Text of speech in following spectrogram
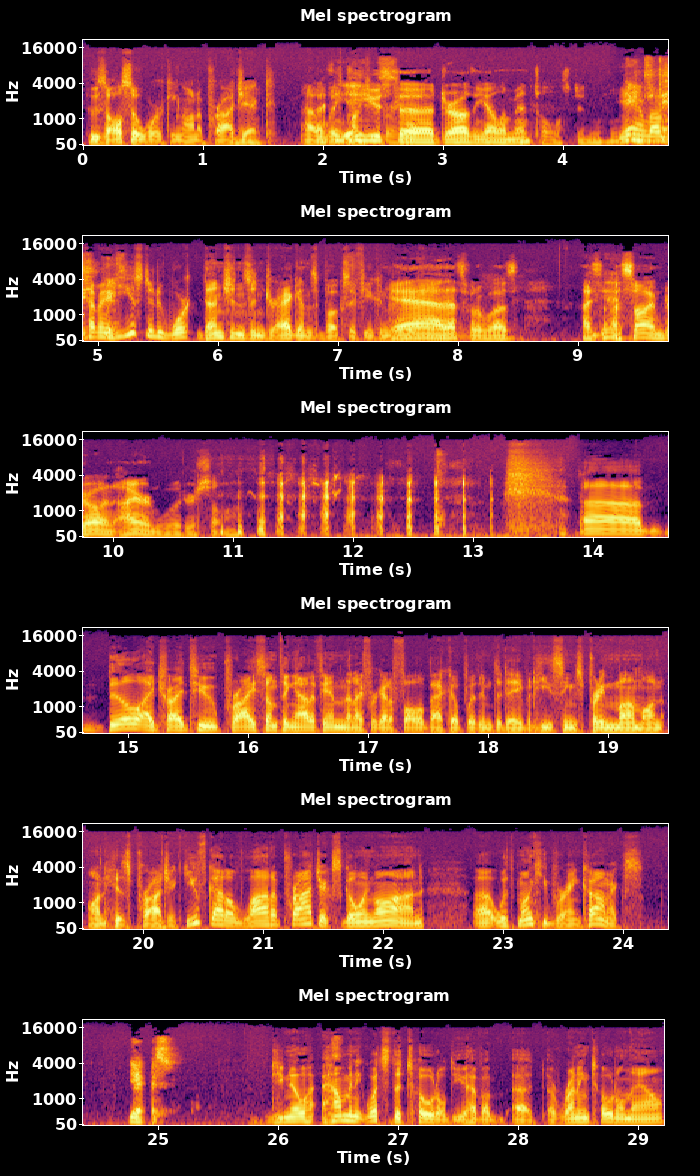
who's also working on a project uh, I with think he used Brain. to draw the elementals, didn't he? Yeah, a long time ago. He used to do work Dungeons and Dragons books, if you can. believe Yeah, that. that's what it was. I, s- I saw him drawing Ironwood or something. Uh, Bill, I tried to pry something out of him, then I forgot to follow back up with him today. But he seems pretty mum on on his project. You've got a lot of projects going on uh, with Monkey Brain Comics. Yes. Do you know how many? What's the total? Do you have a a, a running total now?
